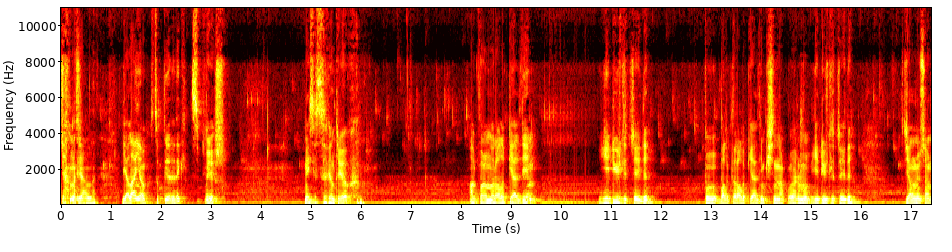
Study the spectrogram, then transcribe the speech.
Canlı canlı. Yalan yok. Zıplıyor dedik. Zıplıyor. Neyse sıkıntı yok. Akvaryumları alıp geldiğim 700 litreydi. Bu balıkları alıp geldiğim kişinin akvaryumu 700 litreydi. Yanılmıyorsam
